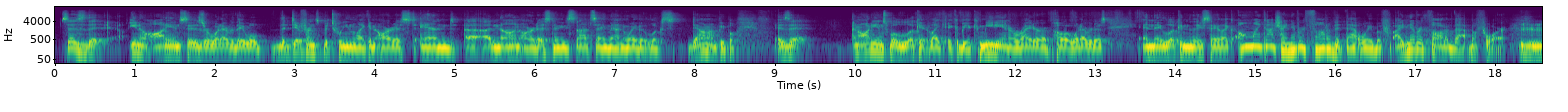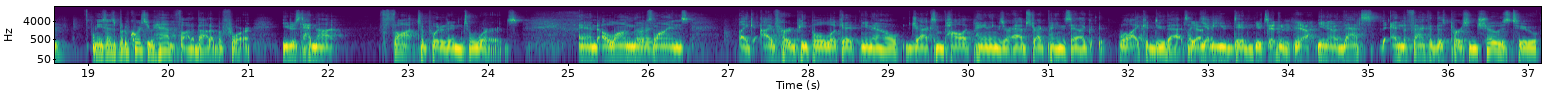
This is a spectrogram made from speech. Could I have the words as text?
says that you know audiences or whatever they will the difference between like an artist and a, a non-artist and he's not saying that in a way that looks down on people is that an audience will look at like it could be a comedian a writer a poet whatever it is and they look and they say like oh my gosh i never thought of it that way before i never thought of that before mm-hmm. and he says but of course you had thought about it before you just had not thought to put it into words and along those Right. lines like I've heard people look at you know Jackson Pollock paintings or abstract paintings and say like, well, I could do that. It's like, Yeah. yeah, but you didn't. you didn't yeah You know, that's and the fact that this person chose to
